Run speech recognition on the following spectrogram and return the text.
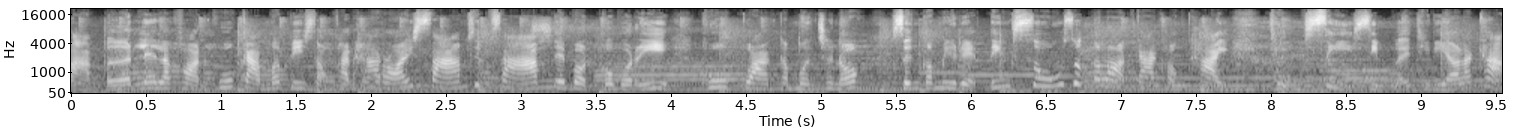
ป่าเบิร์ดเล่นละครคู่กับเมื่อปี 2533 ในบทโกโบรี คู่กวางกำมลชนก ซึ่งก็มีเรตติ้งสูงสุดตลอดการของไทยถึง 40 เลยทีเดียวละค่ะ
